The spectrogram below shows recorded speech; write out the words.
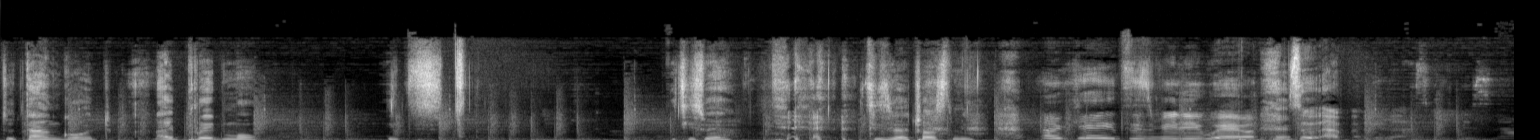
to thank God. I prayed more. It's it is well. it is well, trust me. Okay, it is really well. Yeah. So I'm, I'm going to ask you this now.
